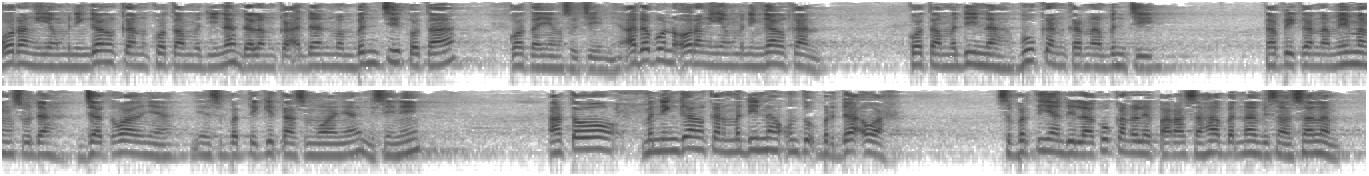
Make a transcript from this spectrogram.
orang yang meninggalkan kota Madinah dalam keadaan membenci kota kota yang suci ini. Adapun orang yang meninggalkan kota Madinah bukan karena benci, tapi karena memang sudah jadwalnya ya seperti kita semuanya di sini atau meninggalkan Madinah untuk berdakwah seperti yang dilakukan oleh para sahabat Nabi SAW.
